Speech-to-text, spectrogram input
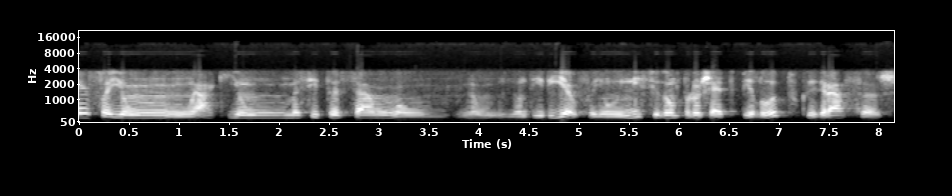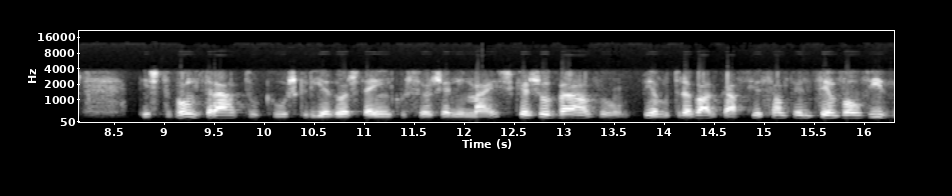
É, foi um... Há aqui uma situação, um, não, não diria, foi um início de um projeto piloto que graças este bom trato que os criadores têm com os seus animais, que ajudado pelo trabalho que a Associação tem desenvolvido,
